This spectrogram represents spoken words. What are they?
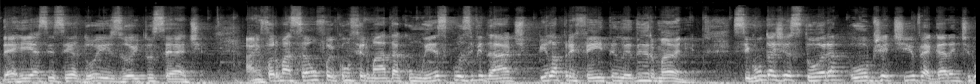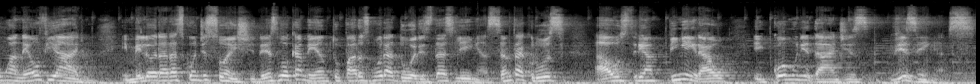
da RSC 287. A informação foi confirmada com exclusividade pela prefeita Helena Hermani. Segundo a gestora, o objetivo é garantir um anel viário e melhorar as condições de deslocamento para os moradores das linhas Santa Cruz, Áustria, Pinheiral e comunidades vizinhas.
